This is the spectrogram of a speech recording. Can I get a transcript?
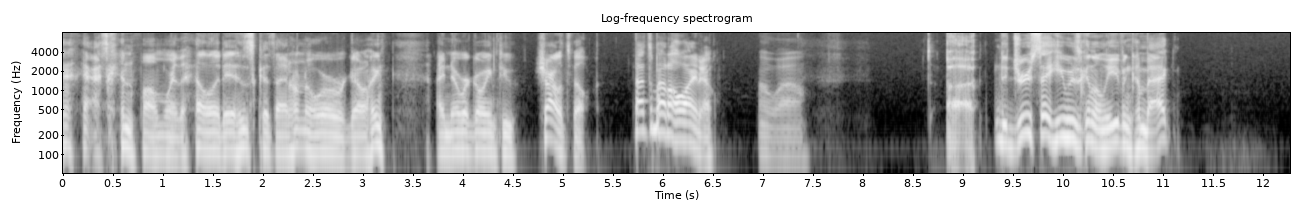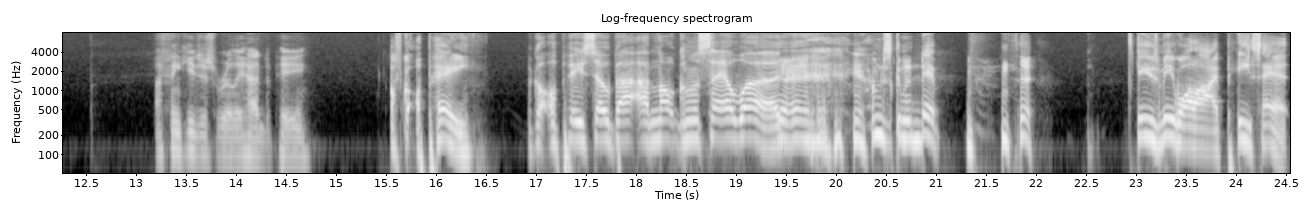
asking mom where the hell it is because I don't know where we're going. I know we're going to Charlottesville. That's about all I know. Oh wow. Uh, did Drew say he was going to leave and come back? I think he just really had to pee. I've got to pay. I got to pee so bad. I'm not gonna say a word. I'm just gonna dip. Excuse me while I piece hat.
